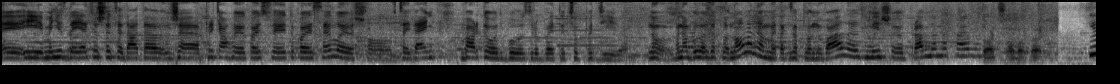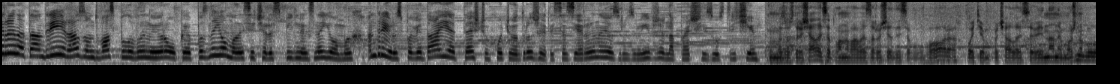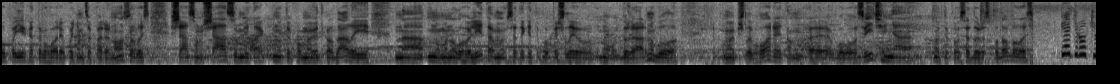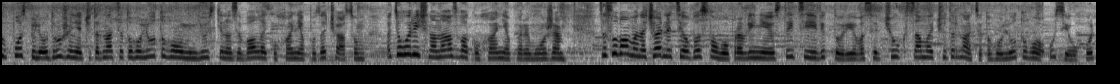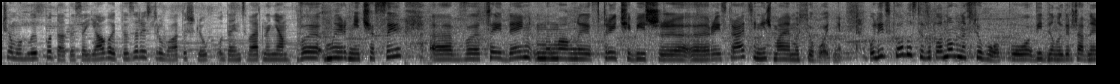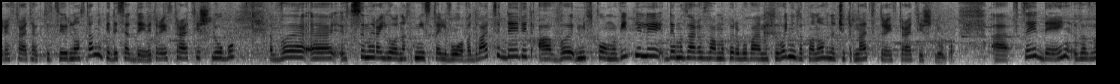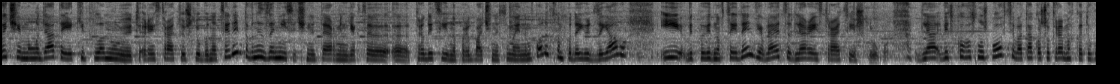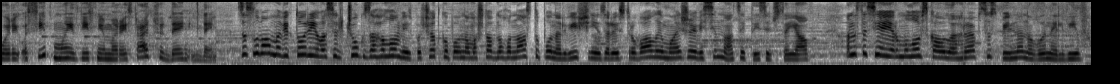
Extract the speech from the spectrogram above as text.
Е, І мені здається, що ця дата вже притягує якоюсь своєю такою силою, що в цей день варто от було зробити цю подію. Ну, вона була запланована, ми так запланували з Мішою, правда, Михайло? Так, саме так. Ірина та Андрій разом два з половиною роки познайомилися через спільних знайомих. Андрій розповідає, те, що хоче одружитися з Яриною, зрозумів вже на першій зустрічі. Ми зустрічалися, планували заручитися в горах. Потім почалася війна, не можна було поїхати в гори. Потім це переносилось з часом, з часом. І так, ну типу, ми відкладали. І на ну минулого літа ми все таки типу пішли. Ну дуже гарно було. Типу, ми пішли в гори, там е, було освічення. Ну, типу, все дуже сподобалось. П'ять років поспіль одруження 14 лютого у Мін'юсті називали кохання поза часом. А цьогорічна назва кохання переможе. За словами начальниці обласного управління юстиції Вікторії Васильчук, саме 14 лютого усі охочі могли подати заяви та зареєструвати шлюб у день звернення. В мирні часи е, в цей день ми мали втричі більше е, реєстрацій, ніж маємо сьогодні. У Львівській області заплановано всього по відділу державної реєстрації актів цивільного стану 59 реєстрацій шлюбу. В е, семи районах міста Львова 29, а в міському відділі, де ми зараз з вами перебуваємо, сьогодні заплановано 14 реєстрацій шлюбу. Е, В цей день зазвичай молодята, які планують реєстрацію шлюбу на цей день, то вони за місячний термін, як це е, традиційно передбачено сімейним кодексом, подають заяву і відповідно в цей день з'являються для реєстрації шлюбу. Для військовослужбовців, а також окремих категорій осіб, здійснюємо реєстрацію день в день. За словами Вікторії Васильчук, загалом від початку повномасштабного наступу на Львівщині зареєстрували майже 18 тисяч заяв. Анастасія Ярмоловська, Олег Греб, Суспільне новини Львів.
